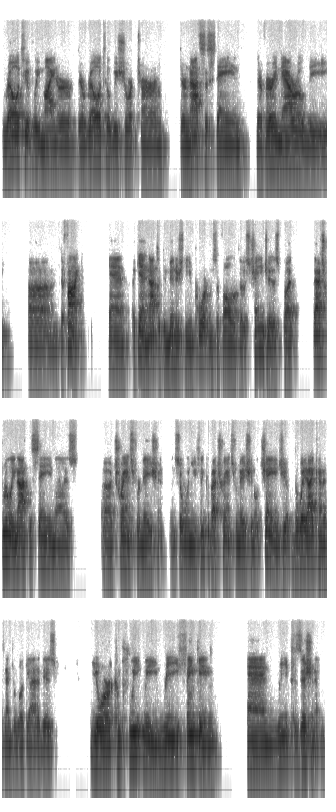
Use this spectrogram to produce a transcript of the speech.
relatively minor. They're relatively short term they're not sustained. They're very narrowly um, defined. And again, not to diminish the importance of all of those changes, but that's really not the same as uh, transformation. And so when you think about transformational change, you, the way I kind of tend to look at it is you're completely rethinking and repositioning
